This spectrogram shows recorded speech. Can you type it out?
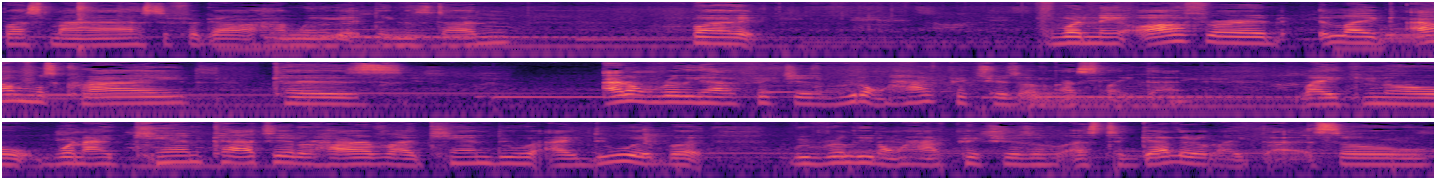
bust my ass to figure out how I'm to get things done. But when they offered, like, I almost cried because I don't really have pictures. We don't have pictures of us like that. Like, you know, when I can catch it or however I can do it, I do it, but we really don't have pictures of us together like that. So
